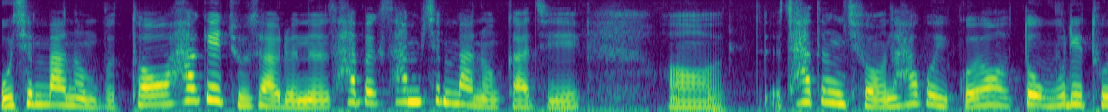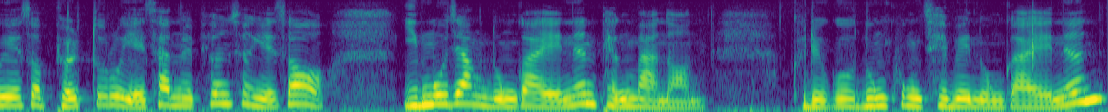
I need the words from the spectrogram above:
50만 원부터 하계조사료는 430만 원까지 어, 차등 지원하고 있고요. 또 우리 도에서 별도로 예산을 편성해서 이모작 농가에는 100만 원, 그리고 농콩 재배 농가에는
